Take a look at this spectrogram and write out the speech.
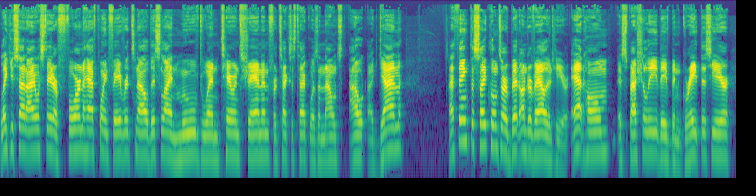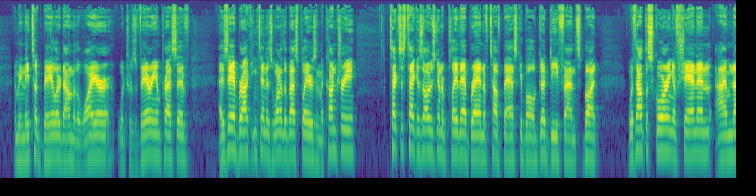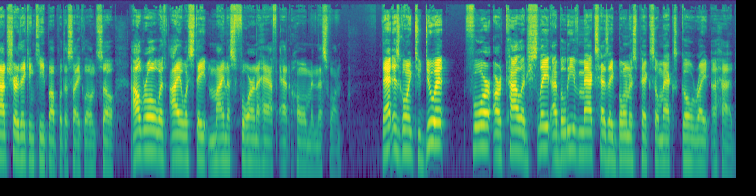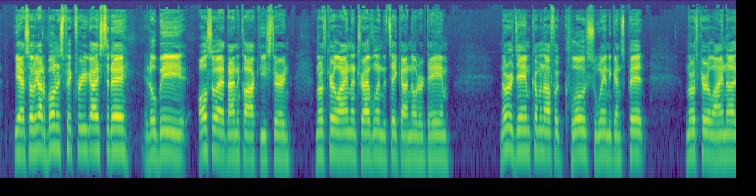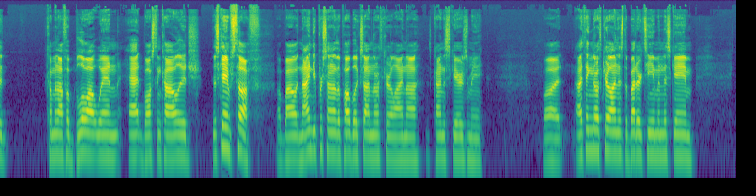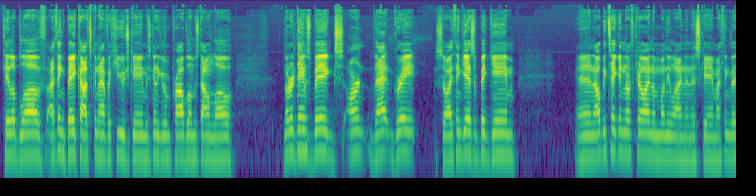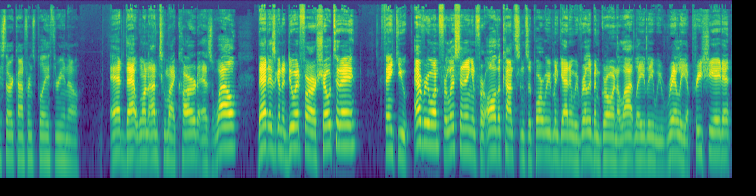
Like you said, Iowa State are four and a half point favorites now. This line moved when Terrence Shannon for Texas Tech was announced out again. I think the Cyclones are a bit undervalued here. At home, especially, they've been great this year. I mean, they took Baylor down to the wire, which was very impressive. Isaiah Brockington is one of the best players in the country. Texas Tech is always going to play that brand of tough basketball, good defense, but without the scoring of Shannon, I'm not sure they can keep up with the Cyclones. So I'll roll with Iowa State minus four and a half at home in this one. That is going to do it for our college slate. I believe Max has a bonus pick, so Max, go right ahead. Yeah, so I got a bonus pick for you guys today. It'll be also at 9 o'clock Eastern. North Carolina traveling to take on Notre Dame. Notre Dame coming off a close win against Pitt. North Carolina coming off a blowout win at Boston College. This game's tough. About 90% of the public's on North Carolina. It kind of scares me. But I think North Carolina is the better team in this game. Caleb Love, I think Bacot's going to have a huge game. He's going to give him problems down low. Notre Dame's bigs aren't that great, so I think he has a big game. And I'll be taking North Carolina the money line in this game. I think they start conference play 3 and 0. Add that one onto my card as well. That is going to do it for our show today. Thank you, everyone, for listening and for all the constant support we've been getting. We've really been growing a lot lately. We really appreciate it.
